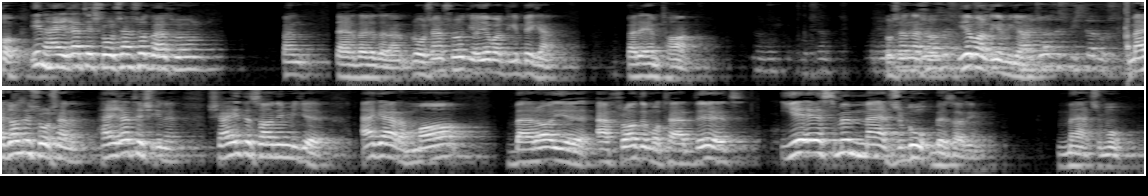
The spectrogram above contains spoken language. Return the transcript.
خب این حقیقتش روشن شد براتون؟ من دقدقه دارم. روشن شد یا یه بار دیگه بگم؟ برای امتحان. روشن نشد؟ یه بار دیگه میگم. مجازش بیشتر روشن. مجازش روشنه حقیقتش اینه. شهید ثانی میگه اگر ما برای افراد متعدد یه اسم مجموع بذاریم. مجموع.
